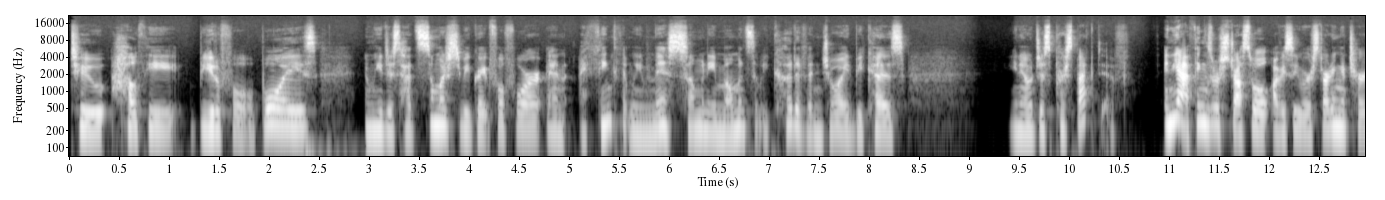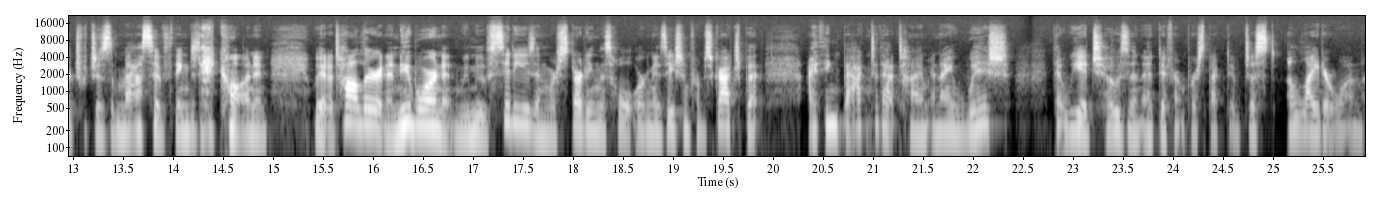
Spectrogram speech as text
two healthy, beautiful boys, and we just had so much to be grateful for. And I think that we missed so many moments that we could have enjoyed because, you know, just perspective. And yeah, things were stressful. Obviously, we were starting a church, which is a massive thing to take on. And we had a toddler and a newborn, and we moved cities, and we're starting this whole organization from scratch. But I think back to that time, and I wish that we had chosen a different perspective, just a lighter one,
